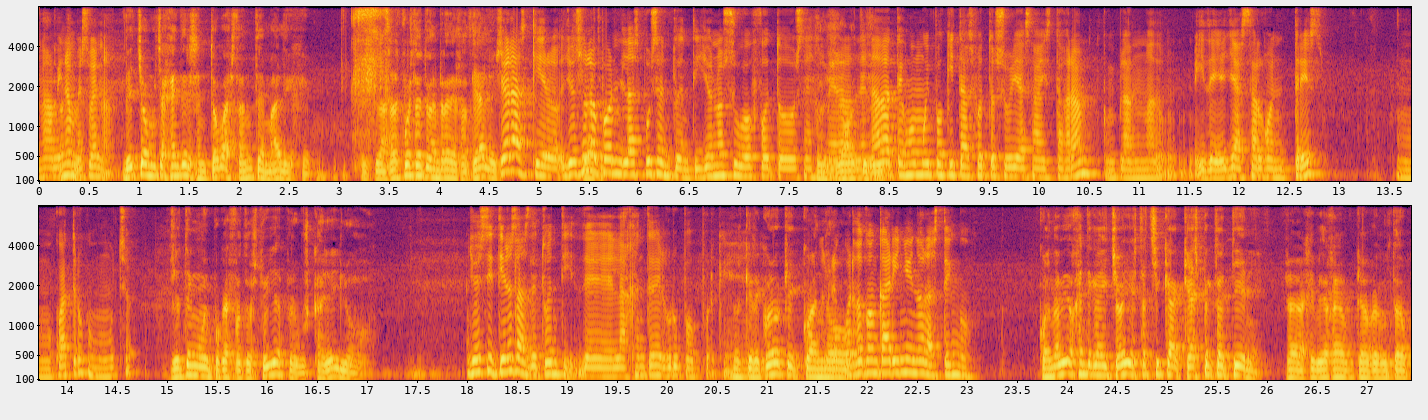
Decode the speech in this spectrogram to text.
No, a mí no me suena. De hecho, a mucha gente le sentó bastante mal. Y Dije, "Pues las has puesto tú en redes sociales. Yo las quiero, yo solo pon- las puse en Twenty, yo no subo fotos en Pues general de nada, digo- tengo muy poquitas fotos subidas a Instagram, en plan, y de ellas salgo en tres, cuatro, como mucho. Yo tengo muy pocas fotos tuyas, pero buscaré y lo... Yo sí tienes las de Twenty, de la gente del grupo, porque Porque recuerdo que cuando, recuerdo con cariño y no las tengo. cuando ha habido gente que me ha dicho, oye, esta chica, ¿qué aspecto tiene? O sea, que me ha que me ha preguntado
